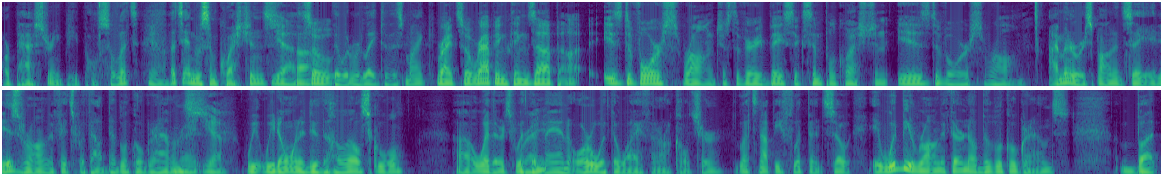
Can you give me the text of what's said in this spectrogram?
or pastoring people. So let's Yeah. let's end with some questions. Yeah, uh, so- that would relate to this, Mike. Right. So wrapping things up, uh, is divorce wrong? Just a very basic, simple question: Is divorce wrong? I'm going to respond and say it is wrong if it's without biblical grounds. Right, yeah. We we don't want to do the Hillel school, uh, whether it's with the man or with the wife in our culture. Let's not be flippant. So it would be wrong if there are no biblical grounds, but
